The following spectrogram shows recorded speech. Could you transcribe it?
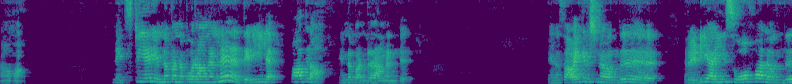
ஆமாம் நெக்ஸ்ட் இயர் என்ன பண்ண போகிறாங்கன்னு தெரியல. பார்க்கலாம் என்ன பண்ணுறாங்கன்ட்டு எங்கள் சாய் கிருஷ்ணா வந்து ரெடி ஆகி சோஃபாவில் வந்து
